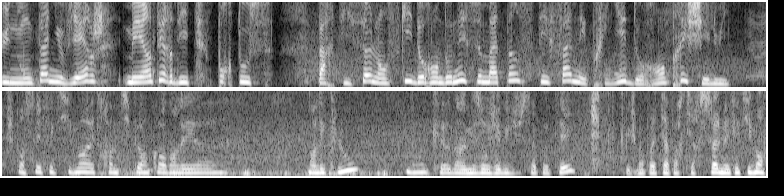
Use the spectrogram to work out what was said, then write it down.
Une montagne vierge, mais interdite pour tous. Parti seul en ski de randonnée ce matin, Stéphane est prié de rentrer chez lui. Je pensais effectivement être un petit peu encore dans les, euh, dans les clous, donc euh, dans la maison où j'habite juste à côté, et je m'apprêtais à partir seul. Mais effectivement,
